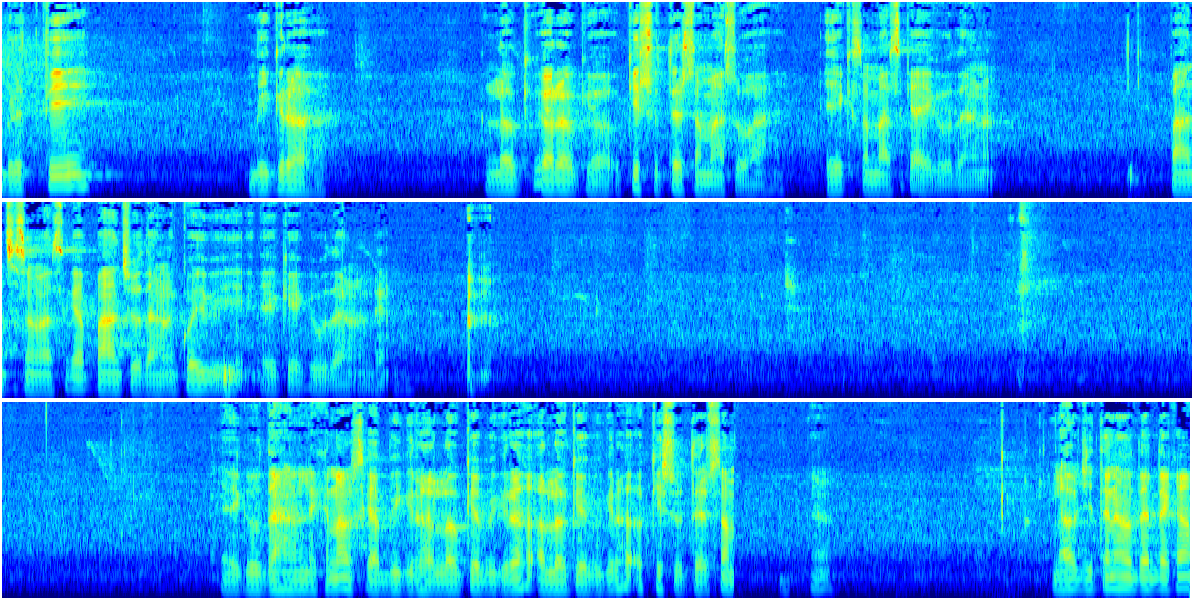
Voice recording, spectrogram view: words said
वृत्ति, विग्रह। लौकिक अलौकिक किस सूत्र समास हुआ है? एक समास का एक उदाहरण? पाँच समास का पाँच उदाहरण, कोई भी एक एक उदाहरण लें एक उदाहरण लिखना, उसका विग्रह लौक्य विग्रह अलौक्य विग्रह किस सूत्र सम लाभ जितने होते देखा।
